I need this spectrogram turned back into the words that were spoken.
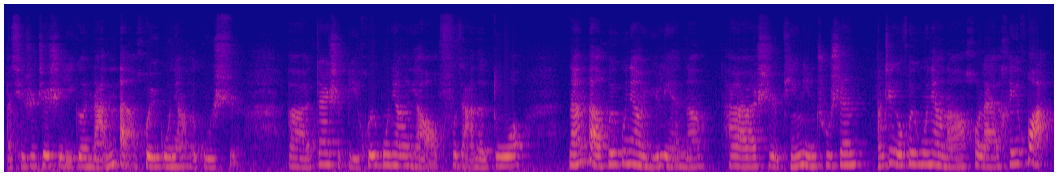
啊，其实这是一个男版灰姑娘的故事。呃，但是比灰姑娘要复杂的多。男版灰姑娘于连呢，她是平民出身。这个灰姑娘呢，后来黑化，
